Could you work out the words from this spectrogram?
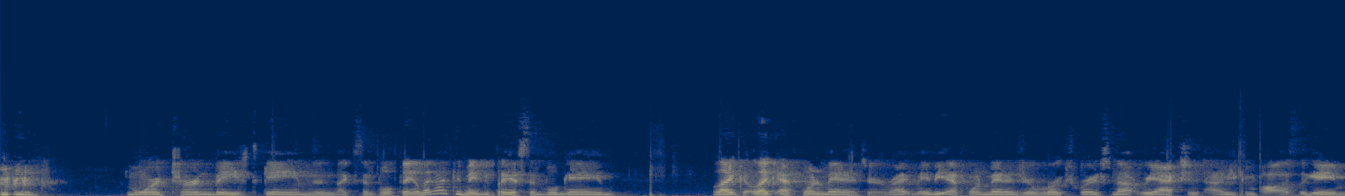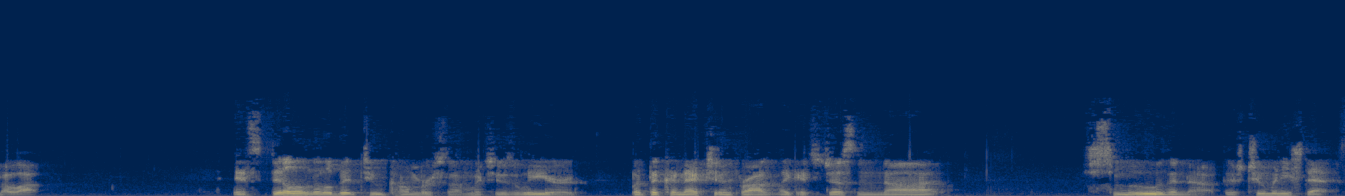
more turn-based games and like simple things. Like I could maybe play a simple game like like F1 Manager, right? Maybe F1 Manager works where it's not reaction time. You can pause the game a lot. It's still a little bit too cumbersome, which is weird. But the connection process, like it's just not smooth enough. There's too many steps.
